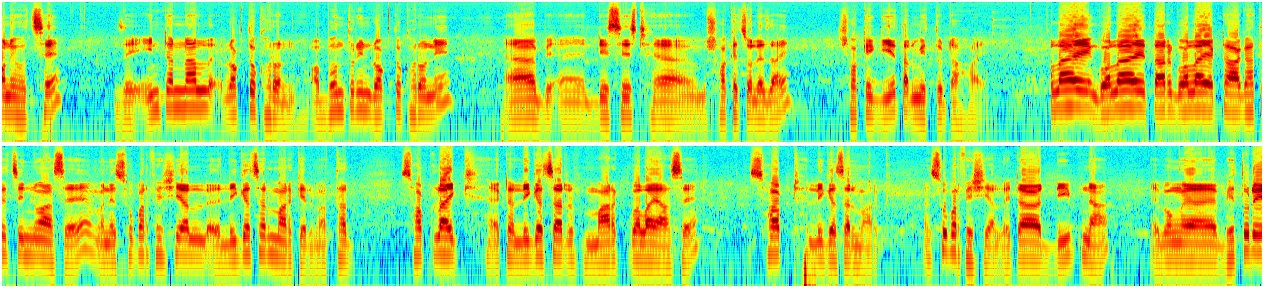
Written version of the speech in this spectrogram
মনে হচ্ছে যে ইন্টারনাল রক্তক্ষরণ, অভ্যন্তরীণ রক্তক্ষরণে ডিসিস্ট শখে চলে যায় শখে গিয়ে তার মৃত্যুটা হয়। গলায় গলায়, তার গলায় একটা আঘাতের চিহ্ন আছে মানে সুপারফিশিয়াল লিগাচার মার্কের অর্থাৎ সফট লাইক একটা লিগাচার মার্ক গলায় আছে সফট লিগাচার মার্ক সুপারফিশিয়াল এটা ডিপ না এবং ভেতরে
